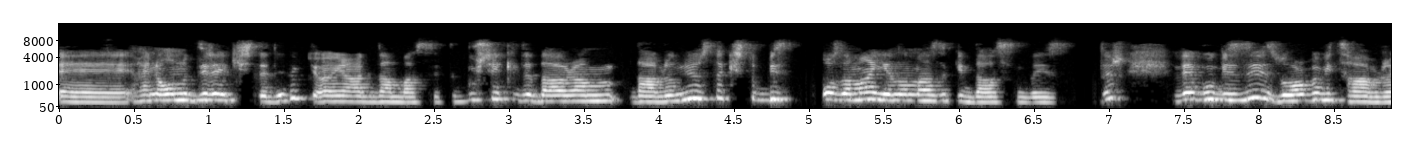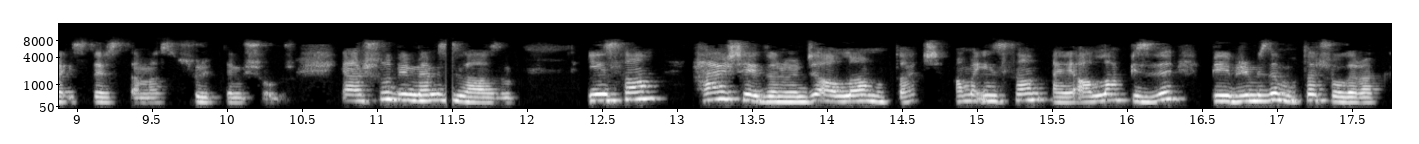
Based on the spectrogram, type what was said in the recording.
ee, hani onu direkt işte dedik ya ön yargıdan bahsettik. Bu şekilde davran, davranıyorsak işte biz o zaman yanılmazlık iddiasındayızdır. Ve bu bizi zorba bir tavra ister istemez sürüklemiş olur. Yani şunu bilmemiz lazım. İnsan her şeyden önce Allah'a muhtaç ama insan yani Allah bizi birbirimize muhtaç olarak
